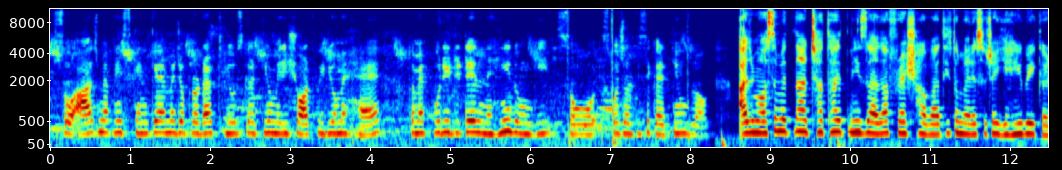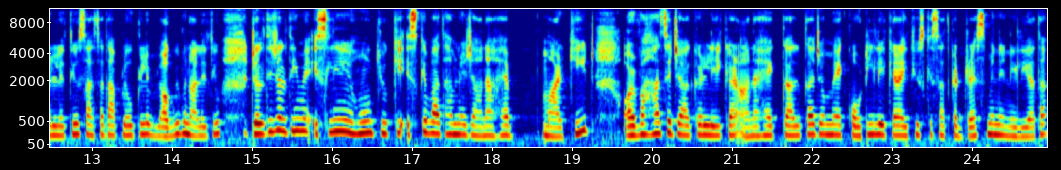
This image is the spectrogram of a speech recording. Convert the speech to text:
सो so, आज मैं अपनी स्किन केयर में जो प्रोडक्ट यूज़ करती हूँ मेरी शॉर्ट वीडियो में है। तो मैं पूरी डिटेल नहीं दूँगी सो इसको जल्दी से करती हूँ ब्लॉग आज मौसम इतना अच्छा था, इतनी ज़्यादा फ्रेश हवा थी तो मैंने सोचा यहीं पे कर लेती हूँ, साथ साथ आप लोगों के लिए ब्लॉग भी बना लेती हूँ। जल्दी जल्दी मैं इसलिए हूँ क्योंकि इसके बाद हमने जाना है मार्केट और वहाँ से जाकर लेकर आना है। कल का जो मैं कोटी लेकर आई थी उसके साथ का ड्रेस मैंने नहीं लिया था।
